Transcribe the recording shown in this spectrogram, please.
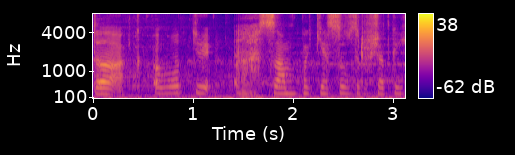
Так, вот и сам пакет со взрывчаткой.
